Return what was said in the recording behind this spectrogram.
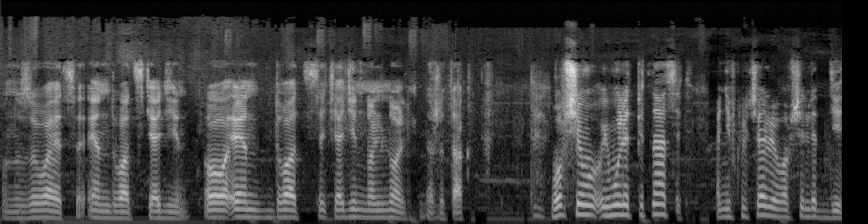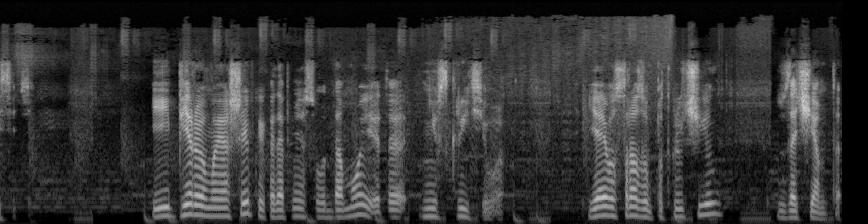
Он называется N21. О, N2100, даже так. В общем, ему лет 15. Они включали вообще лет 10. И первая моя ошибка, когда я принес его домой, это не вскрыть его. Я его сразу подключил зачем-то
